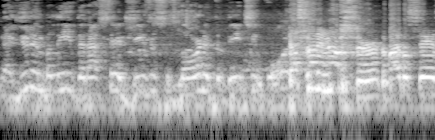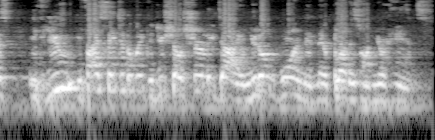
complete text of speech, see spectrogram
Now you didn't believe that I said Jesus is Lord at the BET Awards. That's not enough, sir. The Bible says if you if I say to the wicked, you shall surely die, and you don't warn them, their blood is on your hands.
